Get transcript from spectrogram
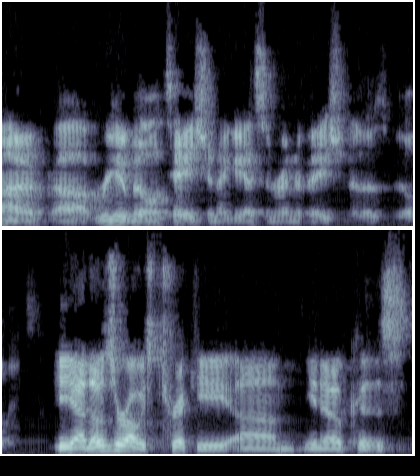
kind of uh, rehabilitation, I guess, and renovation of those buildings. Yeah, those are always tricky, um, you know, because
